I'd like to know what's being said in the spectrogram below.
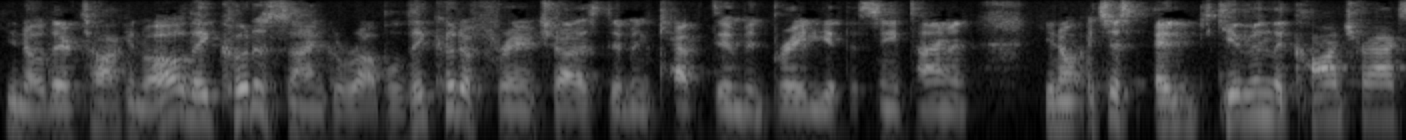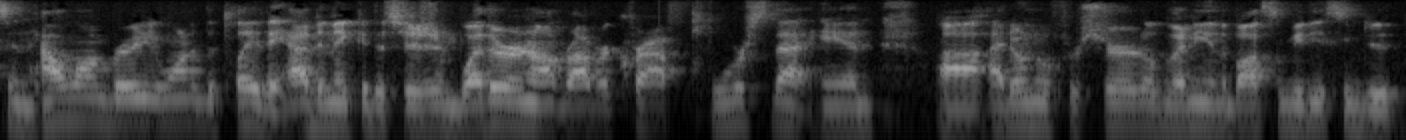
you know they're talking about oh they could have signed Garoppolo, they could have franchised him and kept him and Brady at the same time, and you know it's just and given the contracts and how long Brady wanted to play, they had to make a decision whether or not Robert Kraft forced that hand. Uh, I don't know for sure. Many in the Boston media seem to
